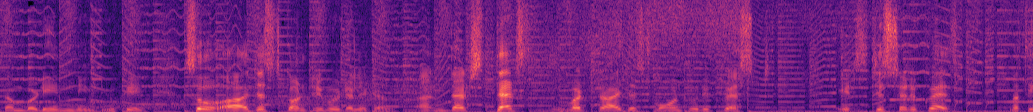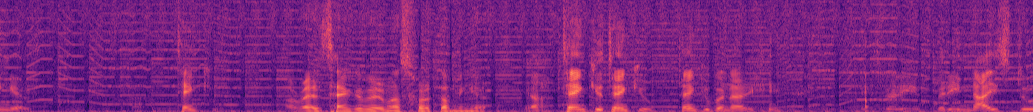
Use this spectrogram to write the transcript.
somebody in need okay? So uh, just contribute a little. And that's that's what i just want to request. It's just a request nothing else. Thank you. All right, thank you very much for coming here. yeah thank you thank you. Thank you bhandari it's very very nice to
